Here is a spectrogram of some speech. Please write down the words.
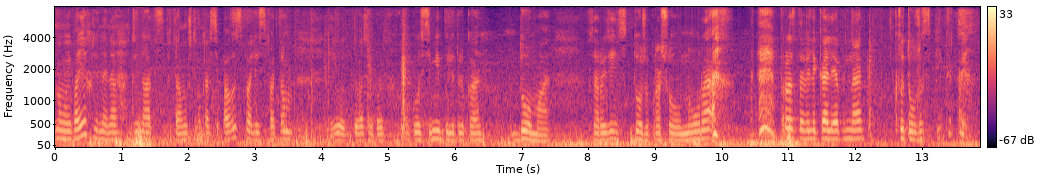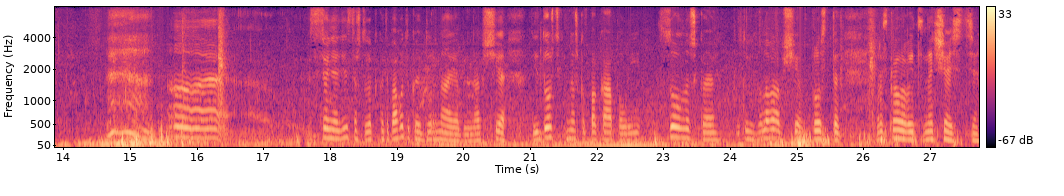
ну, мы поехали, наверное, в 12, потому что пока все повыспались. Потом, и вот до вас около, около 7 были только дома. Второй день тоже прошел на ура. Просто великолепно. Кто-то уже спит. Сегодня единственное, что какая-то погода такая дурная, блин, вообще. И дождик немножко покапал, и солнышко. И голова вообще просто раскалывается на части.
